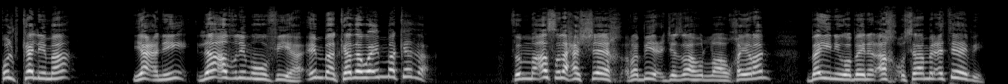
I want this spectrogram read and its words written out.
قلت كلمة يعني لا أظلمه فيها إما كذا وإما كذا. ثم أصلح الشيخ ربيع جزاه الله خيرا بيني وبين الأخ أسامة العتيبي.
